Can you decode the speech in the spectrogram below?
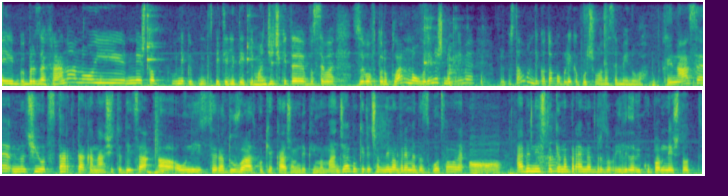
и брза храна, но и нешто некои специјалитети манџичките во се во второ план, но во денешно време Предпоставувам дека тоа полека почнува да се менува. Кај нас е, значи од старт така нашите деца, mm -hmm. а они се радуваат кога ќе кажам дека има манџа, кога ќе речам нема време да сготвам, не, о, о, ајбе нешто ќе направиме брзо или да ви купам нешто од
